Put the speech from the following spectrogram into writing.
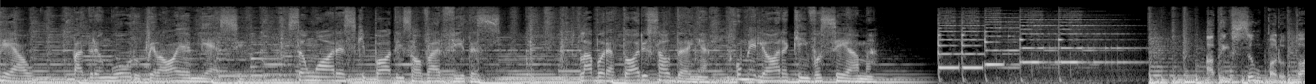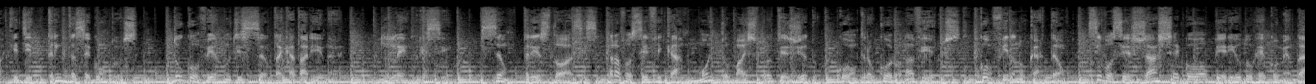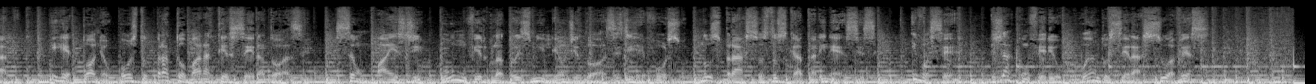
real, padrão ouro pela OMS. São horas que podem salvar vidas. Laboratório Saldanha, o melhor a quem você ama. Atenção para o toque de 30 segundos do governo de Santa Catarina. Lembre-se, são três doses para você ficar muito mais protegido contra o coronavírus. Confira no cartão se você já chegou ao período recomendado e retorne ao posto para tomar a terceira dose. São mais de 1,2 milhão de doses de reforço nos braços dos catarinenses. E você, já conferiu quando será a sua vez?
